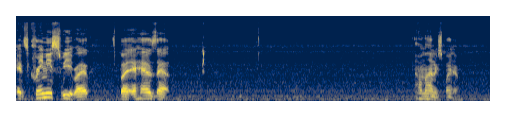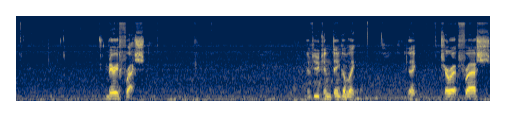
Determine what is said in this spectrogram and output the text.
It's creamy sweet, right? But it has that I don't know how to explain it. Very fresh. If you can think of like like carrot fresh,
